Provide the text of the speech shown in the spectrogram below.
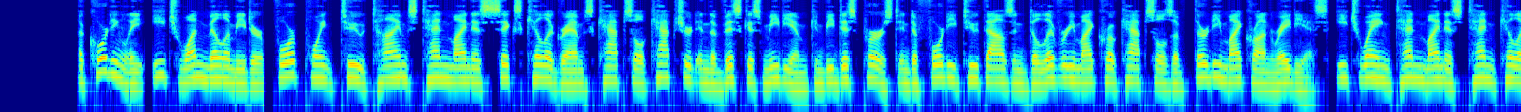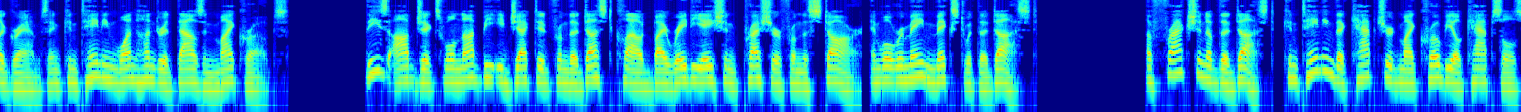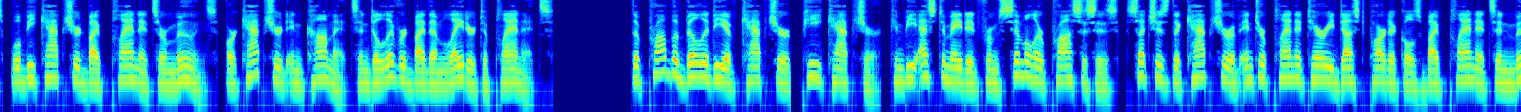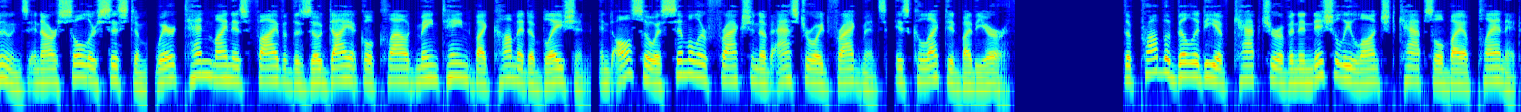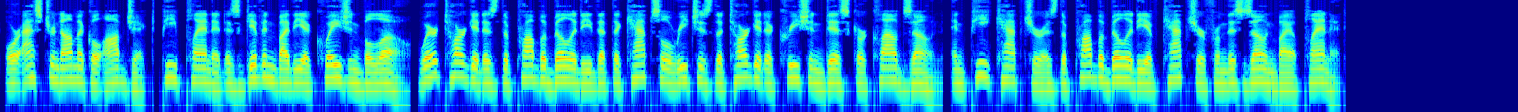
Accordingly, each 1 mm, 4.2 times 10^-6 kg capsule captured in the viscous medium can be dispersed into 42,000 delivery microcapsules of 30 micron radius, each weighing 10^-10 kg and containing 100,000 microbes. These objects will not be ejected from the dust cloud by radiation pressure from the star, and will remain mixed with the dust. A fraction of the dust, containing the captured microbial capsules, will be captured by planets or moons, or captured in comets and delivered by them later to planets. The probability of capture, p-capture, can be estimated from similar processes, such as the capture of interplanetary dust particles by planets and moons in our Solar System, where 10-5 of the zodiacal cloud maintained by comet ablation, and also a similar fraction of asteroid fragments, is collected by the Earth. The probability of capture of an initially launched capsule by a planet or astronomical object p-planet is given by the equation below, where target is the probability that the capsule reaches the target accretion disk or cloud zone, and p-capture is the probability of capture from this zone by a planet.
